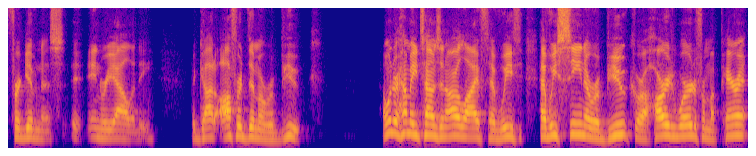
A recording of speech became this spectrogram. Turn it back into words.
forgiveness in reality, but God offered them a rebuke. I wonder how many times in our life have we, have we seen a rebuke or a hard word from a parent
